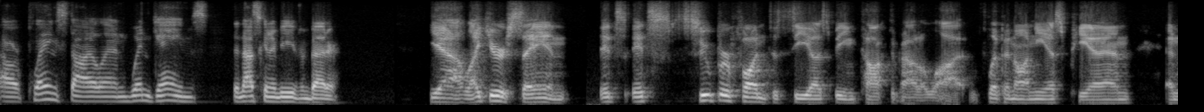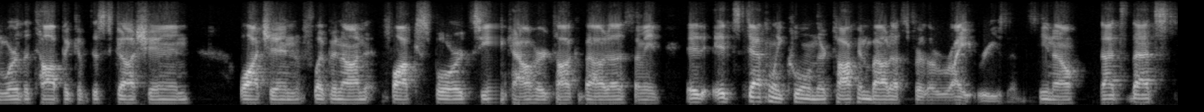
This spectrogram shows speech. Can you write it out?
our playing style and win games, then that's going to be even better. Yeah, like you're saying, it's it's super fun to see us being talked about a lot, flipping on ESPN, and we're the topic of discussion. Watching, flipping on Fox Sports, seeing Cowherd talk about us. I mean, it, it's definitely cool, and they're talking about us for the right reasons. You know, that's that's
